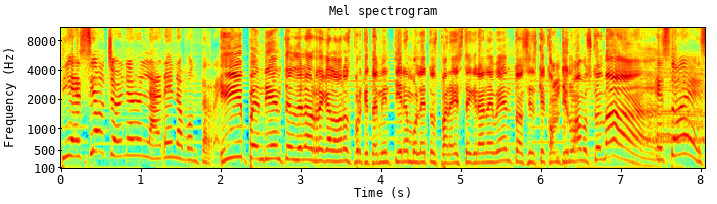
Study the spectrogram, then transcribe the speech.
18 de enero en la Arena Monterrey. Y pendientes de las regaladoras porque también tienen boletos para este gran evento. Así es que continuamos con más. Esto es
